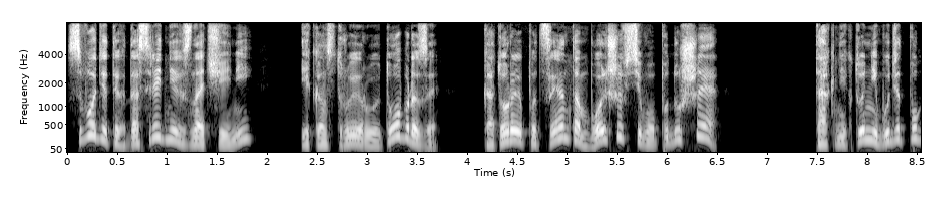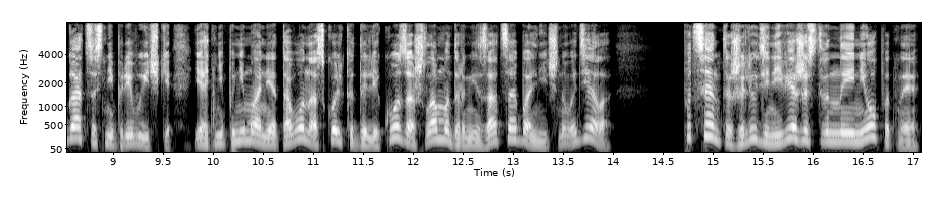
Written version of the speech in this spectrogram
сводят их до средних значений и конструируют образы, которые пациентам больше всего по душе – так никто не будет пугаться с непривычки и от непонимания того, насколько далеко зашла модернизация больничного дела. Пациенты же люди невежественные и неопытные.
